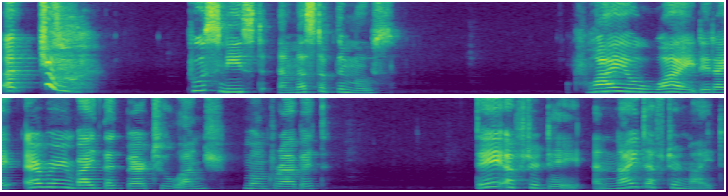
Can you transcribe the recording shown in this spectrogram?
Achoo! Pooh sneezed and messed up the moose. Why oh why did I ever invite that bear to lunch? moaned Rabbit. Day after day and night after night,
